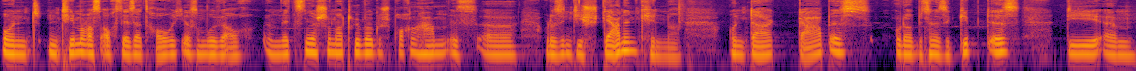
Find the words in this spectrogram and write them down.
Und ein Thema, was auch sehr, sehr traurig ist und wo wir auch im letzten Jahr schon mal drüber gesprochen haben, ist äh, oder sind die Sternenkinder. Und da gab es oder beziehungsweise gibt es die ähm,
